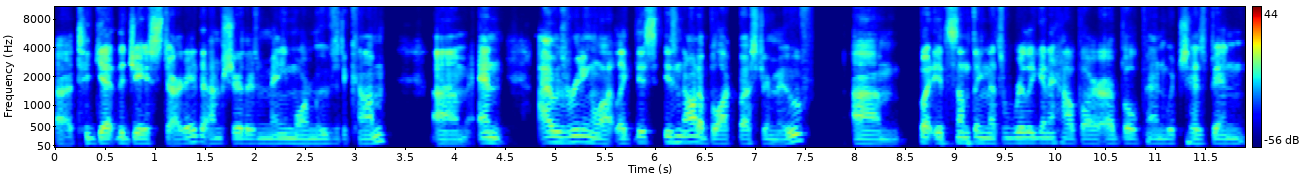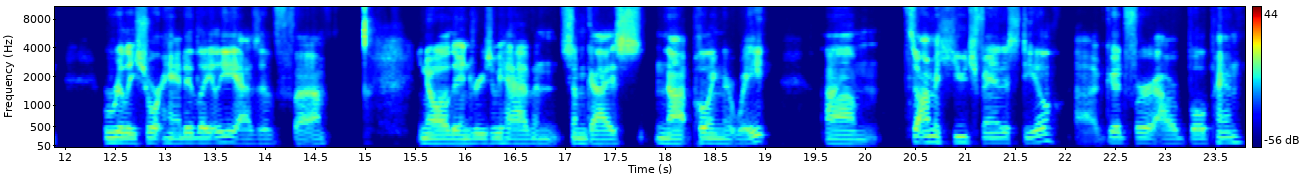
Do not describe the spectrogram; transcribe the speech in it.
uh, to get the Jays started. I'm sure there's many more moves to come. Um, and I was reading a lot like this is not a blockbuster move, um, but it's something that's really going to help our, our bullpen, which has been really shorthanded lately as of uh, you know all the injuries we have and some guys not pulling their weight. Um, so I'm a huge fan of this deal. Uh, good for our bullpen.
